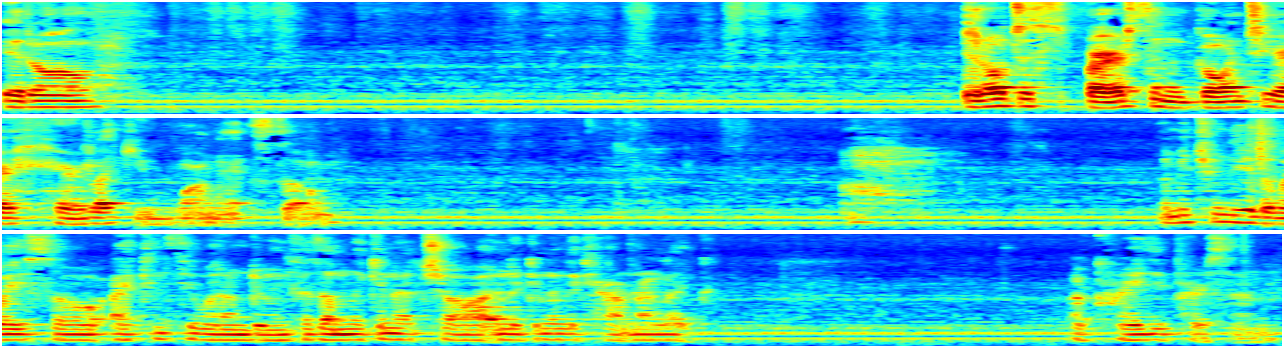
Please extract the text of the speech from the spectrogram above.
it'll it'll disperse and go into your hair like you want it so let me turn the other way so I can see what I'm doing because I'm looking at y'all and looking in the camera like a crazy person.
